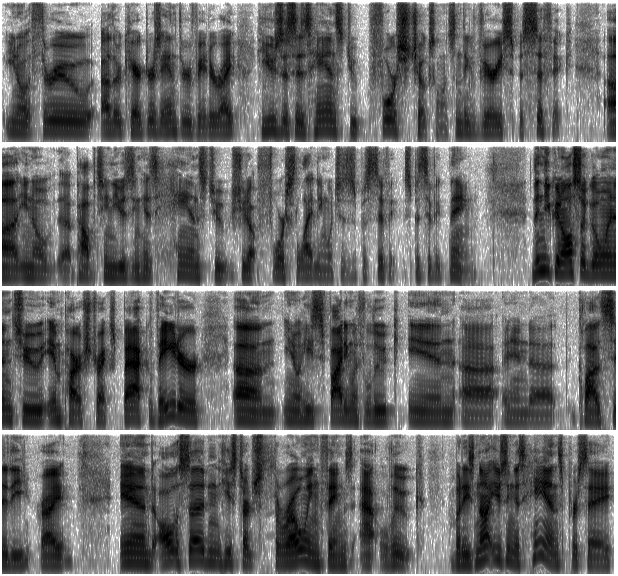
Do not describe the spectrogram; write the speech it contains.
you know, through other characters and through Vader, right? He uses his hands to force choke someone, something very specific. Uh, you know, uh, Palpatine using his hands to shoot out force lightning, which is a specific specific thing. Then you can also go in into Empire Strikes Back. Vader, um, you know, he's fighting with Luke in uh, in uh, Cloud City, right? And all of a sudden, he starts throwing things at Luke, but he's not using his hands per se,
